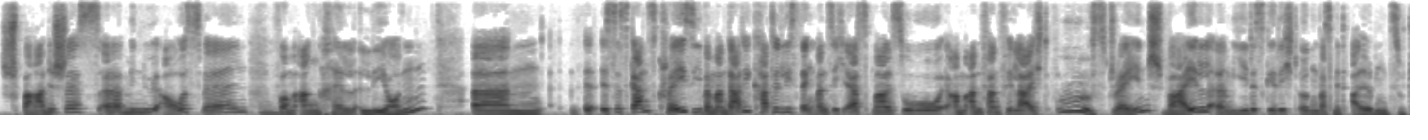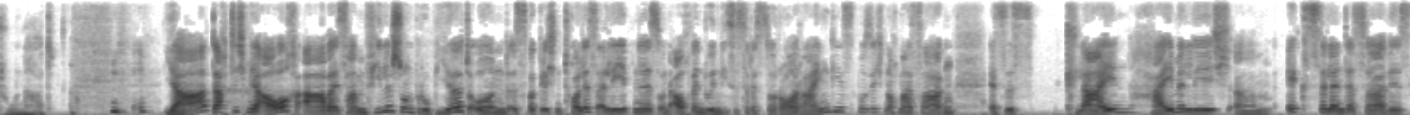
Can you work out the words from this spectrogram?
spanisches äh, Menü auswählen mhm. vom Angel Leon. Ähm, es ist ganz crazy, wenn man da die Karte liest, denkt man sich erstmal so am Anfang vielleicht, uh, strange, weil ähm, jedes Gericht irgendwas mit Algen zu tun hat. ja, dachte ich mir auch, aber es haben viele schon probiert und es ist wirklich ein tolles Erlebnis. Und auch wenn du in dieses Restaurant reingehst, muss ich nochmal sagen, es ist klein, heimelig, ähm, exzellenter Service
